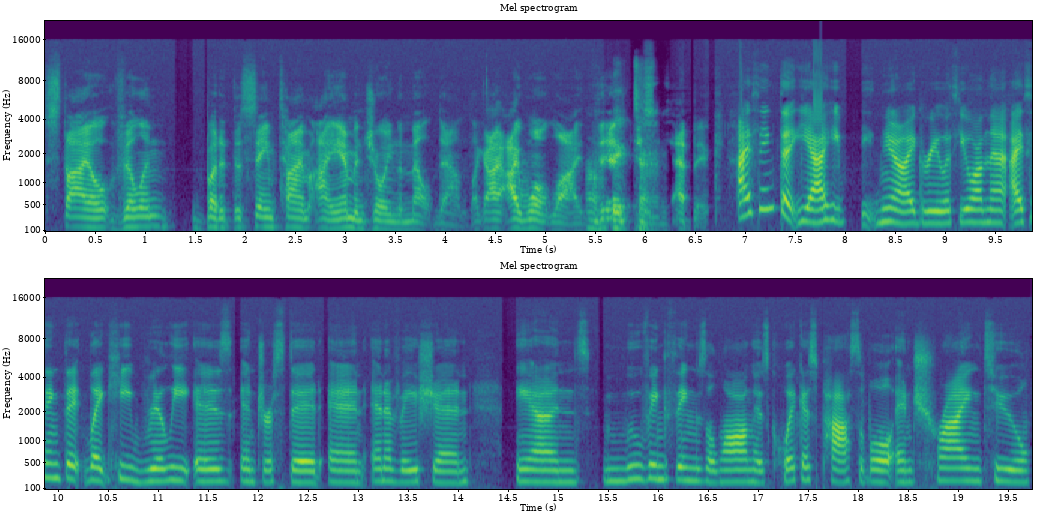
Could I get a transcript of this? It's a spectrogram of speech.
style villain. But at the same time, I am enjoying the meltdown. Like I, I won't lie, Oh, this big is time. epic. I think that yeah, he you know, I agree with you on that. I think that like he really is interested in innovation and moving things along as quick as possible and trying to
